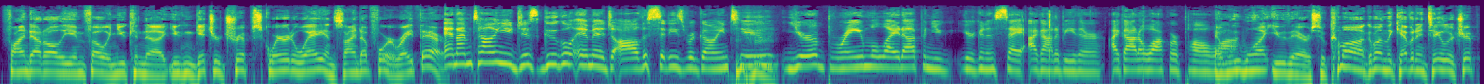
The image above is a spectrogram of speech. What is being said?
find out all the info, and you can uh, you can get your trip squared away and signed up for it right there. And I'm telling you, just Google image all the cities we're going to. Mm-hmm. Your brain will light up, and you you're gonna say, "I got to be there. I got to walk where Paul walked." And we want you there. So come on, come on the Kevin and Taylor trip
